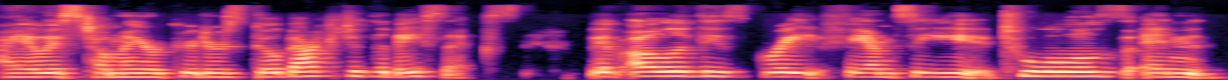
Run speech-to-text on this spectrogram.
I always tell my recruiters go back to the basics. We have all of these great fancy tools, and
